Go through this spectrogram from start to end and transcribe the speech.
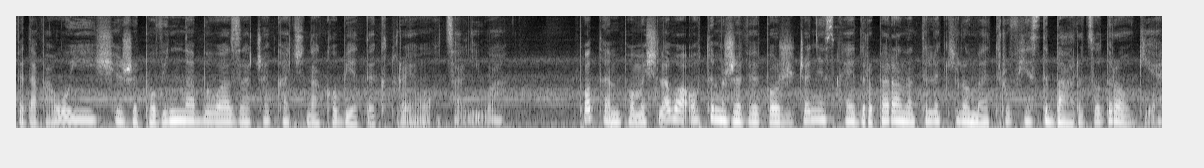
Wydawało jej się, że powinna była zaczekać na kobietę, która ją ocaliła. Potem pomyślała o tym, że wypożyczenie skydropera na tyle kilometrów jest bardzo drogie.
